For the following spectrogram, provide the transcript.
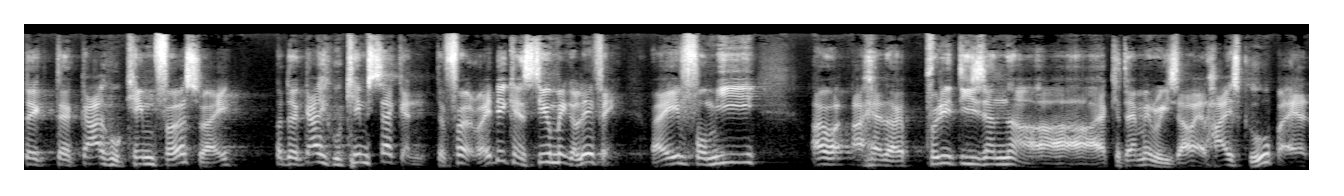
the, the guy who came first, right, but the guy who came second, the third, right, they can still make a living, right? For me, I, I had a pretty decent uh, academic result at high school, but at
